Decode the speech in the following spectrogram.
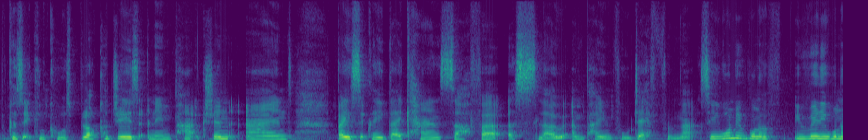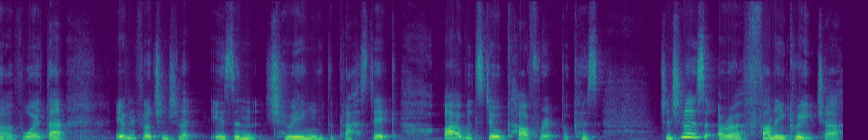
because it can cause blockages and impaction and basically they can suffer a slow and painful death from that. So you want to want to you really want to avoid that. Even if your chinchilla isn't chewing the plastic I would still cover it because chinchillas are a funny creature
